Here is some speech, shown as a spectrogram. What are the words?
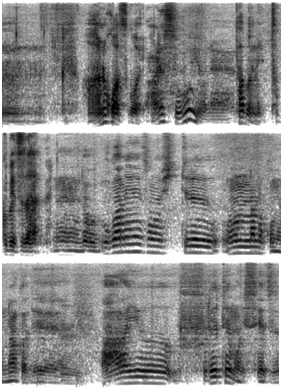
うん。あの子はすごい。のよあれすごいよね多分ね特別だよね。うん、だから僕はねその知ってる女の子の中で、ああいう触れてもせず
